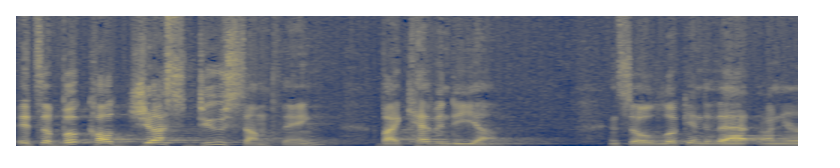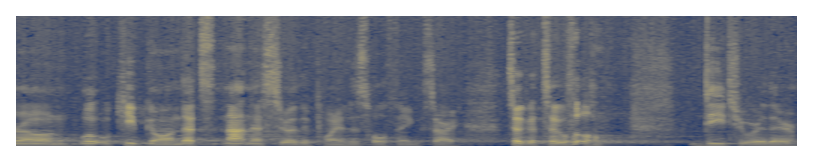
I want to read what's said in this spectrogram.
It's a book called Just Do Something by Kevin DeYoung. And so look into that on your own. We'll, we'll keep going. That's not necessarily the point of this whole thing. Sorry. Took, took a little detour there.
